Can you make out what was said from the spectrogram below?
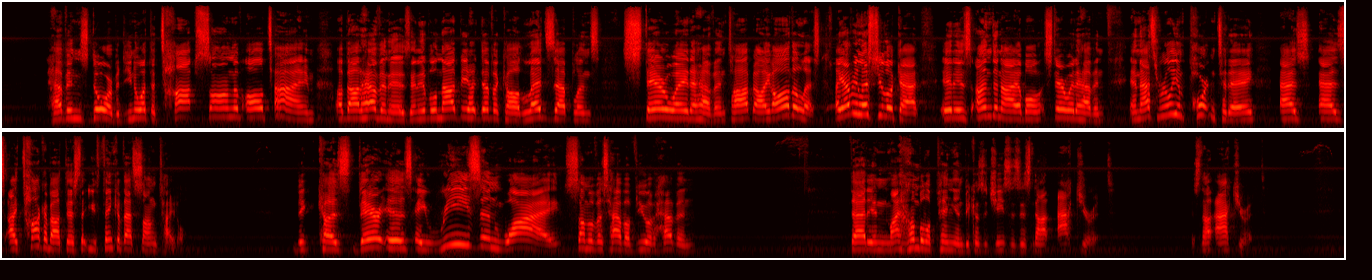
Heaven's Door. But do you know what the top song of all time about heaven is? And it will not be difficult. Led Zeppelin's Stairway to Heaven, top, like all the lists. Like every list you look at, it is undeniable, Stairway to Heaven. And that's really important today as, as I talk about this that you think of that song title. Because there is a reason why some of us have a view of heaven that, in my humble opinion, because of Jesus, is not accurate. It's not accurate.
